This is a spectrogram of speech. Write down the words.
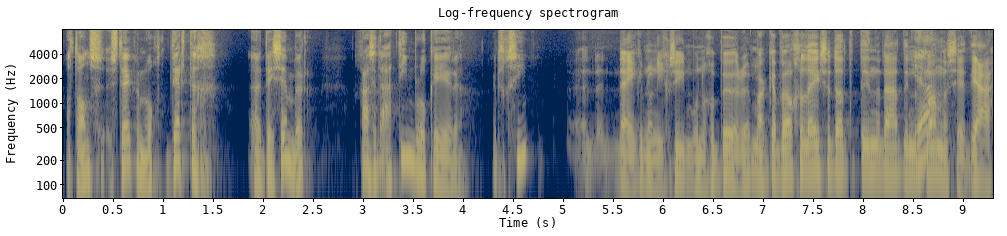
Althans, sterker nog, 30 eh, december gaan ze de A10 blokkeren. Heb je het gezien? Nee, ik heb nog niet gezien. Het moet nog gebeuren. Maar ik heb wel gelezen dat het inderdaad in de Ja? plannen zit. Ja,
